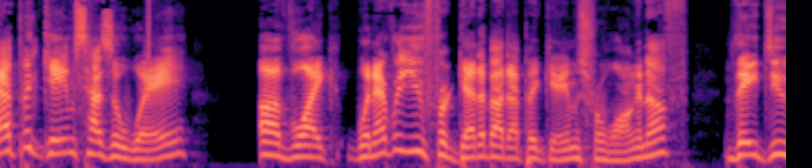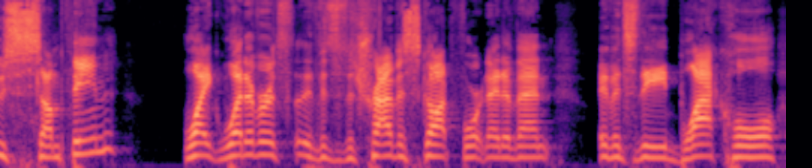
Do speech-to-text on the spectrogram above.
Epic Games has a way of like, whenever you forget about Epic Games for long enough, they do something like whatever it's, if it's the Travis Scott Fortnite event, if it's the black hole,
